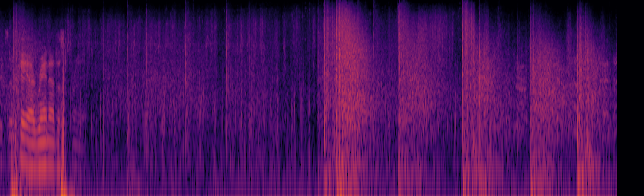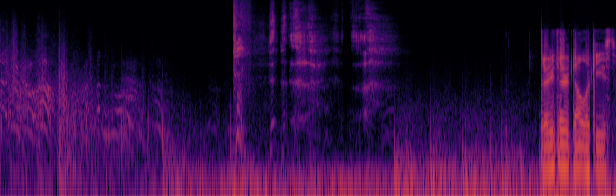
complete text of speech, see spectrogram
It's okay, I ran out of sprint. Thirty third, don't look east.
